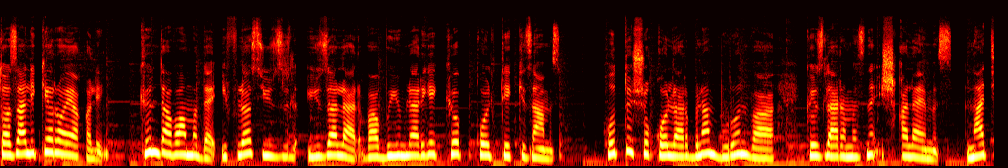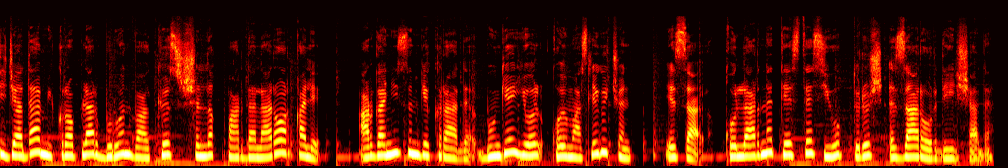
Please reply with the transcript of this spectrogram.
Tozalikka rioya qiling. Kun davomida iflos yuzalar va buyumlarga ko'p qo'l tekkizamiz. Xuddi shu qo'llar bilan burun va ko'zlarimizni ishqalaymiz. Natijada mikroblar burun va ko'z shilliq pardalari orqali organizmga kiradi. Bunga yo'l qo'ymaslik uchun esa qo'llarni tez tez yuvib turish zarur deyishadi.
